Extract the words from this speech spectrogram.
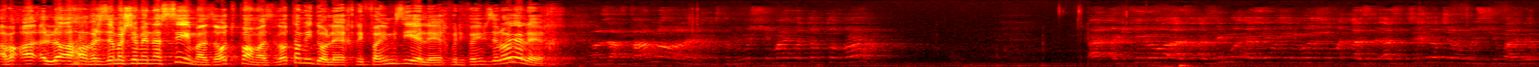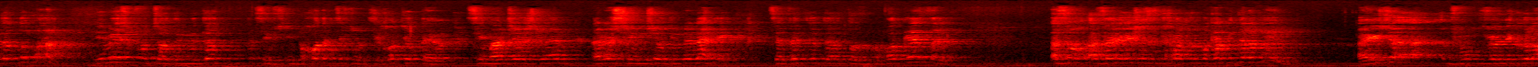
אבל, לא, אבל זה מה שמנסים, אז עוד פעם, אז לא תמיד הולך, לפעמים זה ילך ולפעמים זה לא ילך. אבל זה אף פעם לא הולך, אז תביא רשימה יותר טובה. אה, אה, כאילו, אז אז אם... אז אם- אם- אם- אז- אז צריך להיות שם רשימה יותר טובה. אם יש קבוצות עם יותר תקציב, עם פחות תקציב, שמצליחות יותר, סימן שיש להם אנשים שיודעים לנהג צוות יותר טוב ופחות כסף. אז הוא- אז האיש הזה צריך לעבור במכבי תל אביב. האיש... ה- והוא- וניקולה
